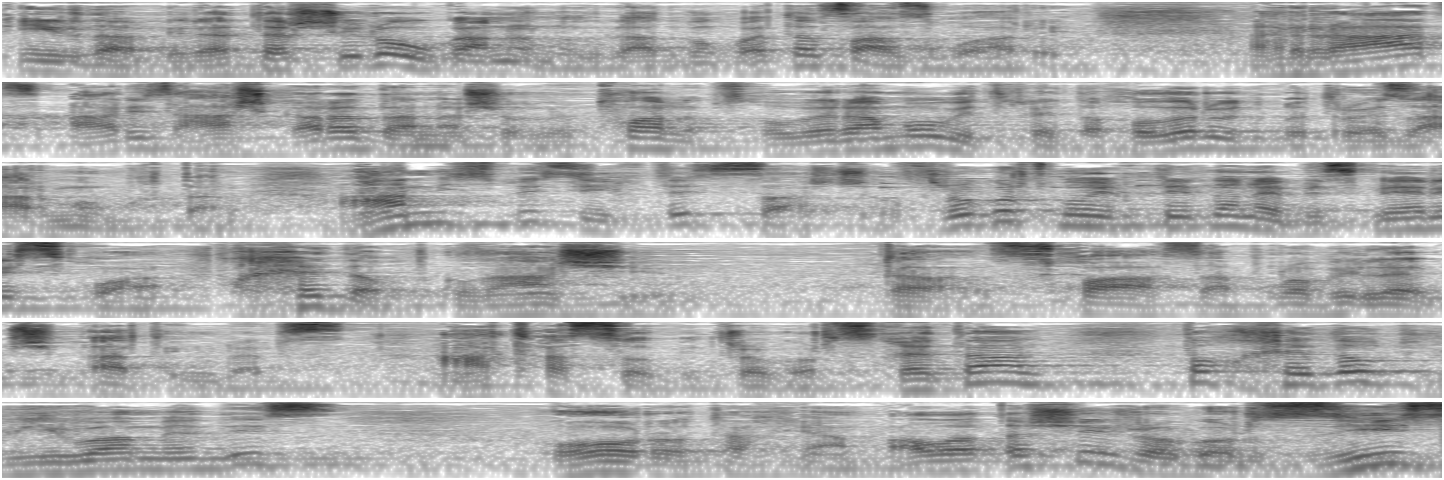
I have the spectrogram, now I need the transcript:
პირდაპირ ეთერში, რომ უკანონოდ გადმოყვეთა საზღვარი. რაც არის აშკარა დანაშაული. თვალებს ხო ვერ ამოვითხრეთ და ხო ვერ ვიტყვით, რომ ეს არ მომხდარ. ამისთვის იხდეს სასჯელს. როგორც მოიხდიდა ნებისმიერი სხვა. ხედავთ გლანში და სხვა საპრობილეებში პარტნიორებს ათასობით როგორც ხედავთ და ხედავთ ვივამედის ორ ოთახიან პალატაში როგორ ზის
